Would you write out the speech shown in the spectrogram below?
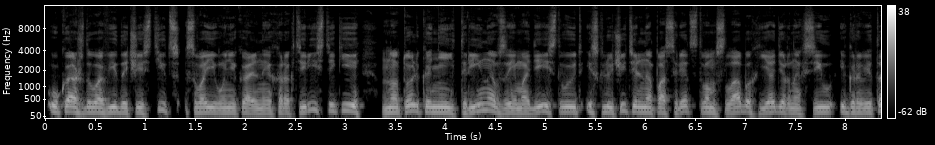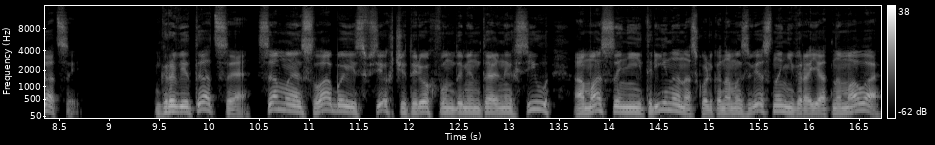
У каждого вида частиц свои уникальные характеристики, но только нейтрино взаимодействуют исключительно посредством слабых ядерных сил и гравитации. Гравитация – самая слабая из всех четырех фундаментальных сил, а масса нейтрино, насколько нам известно, невероятно мала.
